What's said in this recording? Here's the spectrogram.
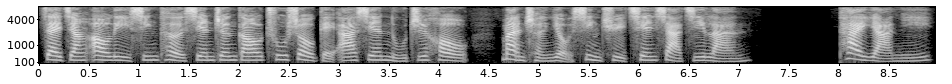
在将奥利辛特仙珍高出售给阿仙奴之后，曼城有兴趣签下基兰泰雅尼。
